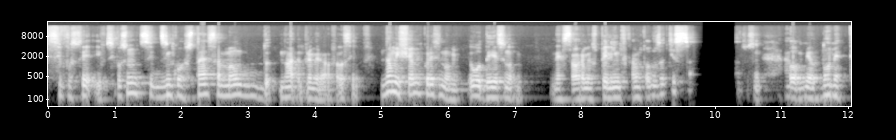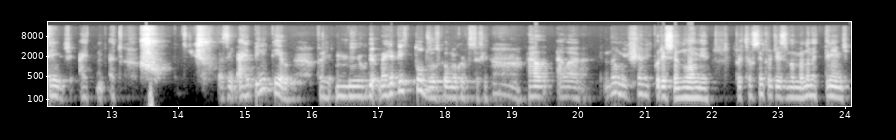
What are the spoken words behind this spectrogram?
se você, se você não se desencostar essa mão, do, primeiro ela fala assim, não me chame por esse nome, eu odeio esse nome. Nessa hora, meus pelinhos ficaram todos atiçados. Assim, Alô, meu nome é Trend. Aí, assim, arrepiei inteiro. Falei, meu Deus, me arrepiei todos pelo meu corpo. Assim, ela, ela, não me chame por esse nome, porque eu sempre disse nome, meu nome é Trend.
